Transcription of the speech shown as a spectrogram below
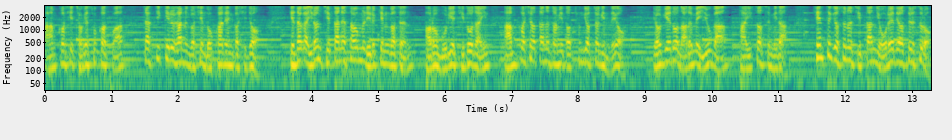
암컷이 적의 수컷과 짝짓기를 하는 것이 녹화된 것이죠. 게다가 이런 집단의 싸움을 일으키는 것은 바로 무리의 지도자인 암컷이었다는 점이 더 충격적인데요. 여기에도 나름의 이유가 다 있었습니다. 켄트 교수는 집단이 오래되었을수록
